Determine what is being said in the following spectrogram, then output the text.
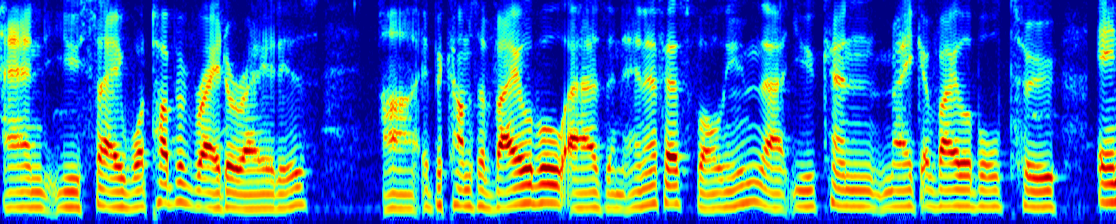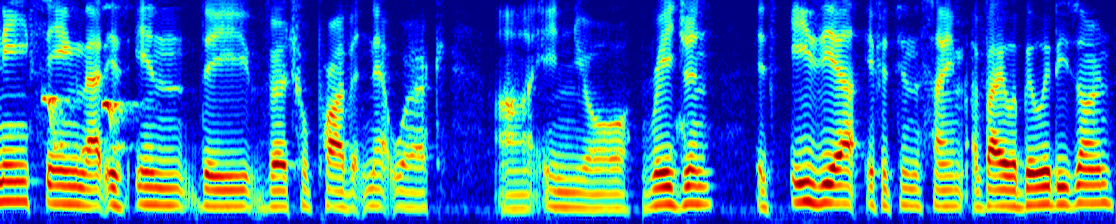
And you say what type of RAID array it is, uh, it becomes available as an NFS volume that you can make available to anything that is in the virtual private network uh, in your region. It's easier if it's in the same availability zone.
